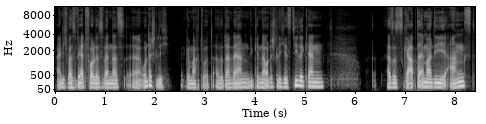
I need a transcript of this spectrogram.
eigentlich was Wertvolles, wenn das äh, unterschiedlich gemacht wird. Also da lernen die Kinder unterschiedliche Stile kennen. Also es gab da immer die Angst,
